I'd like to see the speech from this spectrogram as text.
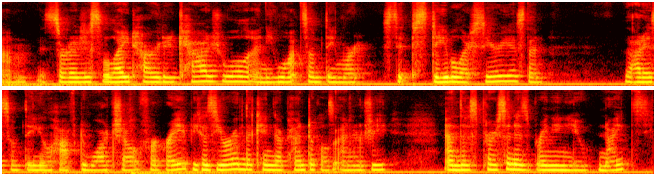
Um, it's sort of just lighthearted, casual, and you want something more st- stable or serious, then that is something you'll have to watch out for, right? Because you're in the King of Pentacles energy, and this person is bringing you knights,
